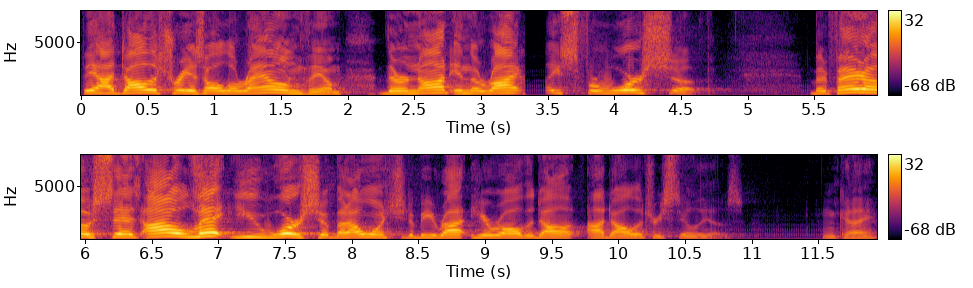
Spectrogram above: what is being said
The idolatry is all around them. They're not in the right place for worship. But Pharaoh says, I'll let you worship, but I want you to be right here where all the idolatry still is. Okay?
